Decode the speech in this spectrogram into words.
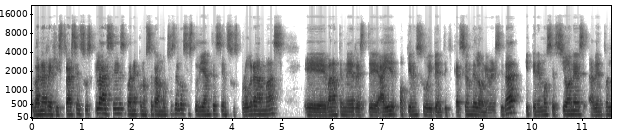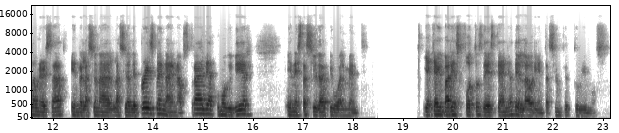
van a registrarse en sus clases, van a conocer a muchos de los estudiantes en sus programas, eh, van a tener, este, ahí obtienen su identificación de la universidad y tenemos sesiones adentro de la universidad en relación a la ciudad de Brisbane, en Australia, cómo vivir en esta ciudad igualmente. Y aquí hay varias fotos de este año de la orientación que tuvimos.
